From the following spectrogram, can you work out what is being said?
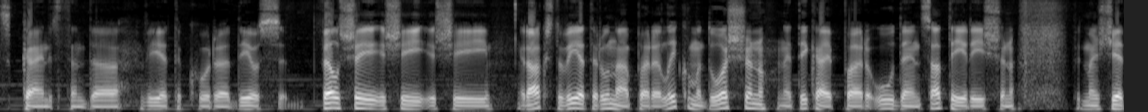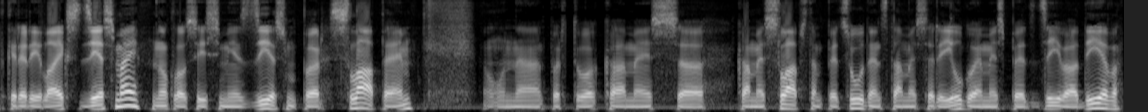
Skaidrs, tad uh, vieta, kur uh, Dievs Vēl šī, šī, šī rakstu vieta runā par likuma došanu, ne tikai par ūdens attīrīšanu, bet man šķiet, ka ir arī laiks dziesmai. Noklausīsimies dziesmu par slāpēm un par to, kā mēs, kā mēs slāpstam pēc ūdens, tā mēs arī ilgojamies pēc dzīvā dieva,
